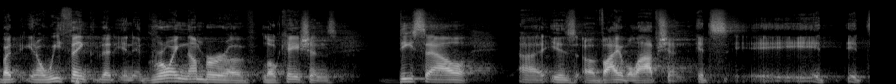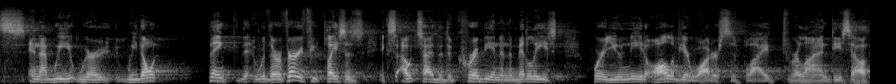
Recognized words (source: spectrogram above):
but you know, we think that in a growing number of locations, desal uh, is a viable option. It's, it, it's and we, we're, we don't think that there are very few places outside of the Caribbean and the Middle East where you need all of your water supply to rely on desal,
